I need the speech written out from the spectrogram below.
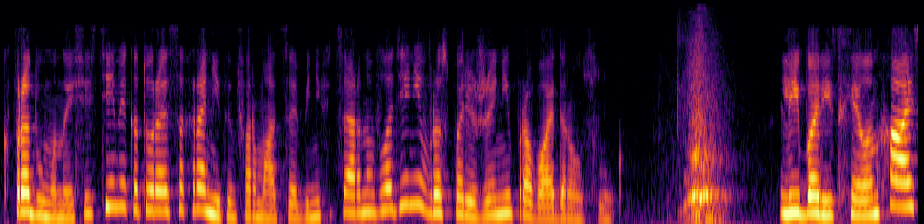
к продуманной системе, которая сохранит информацию о бенефициарном владении в распоряжении провайдера услуг. Лейборист Хелен Хайс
